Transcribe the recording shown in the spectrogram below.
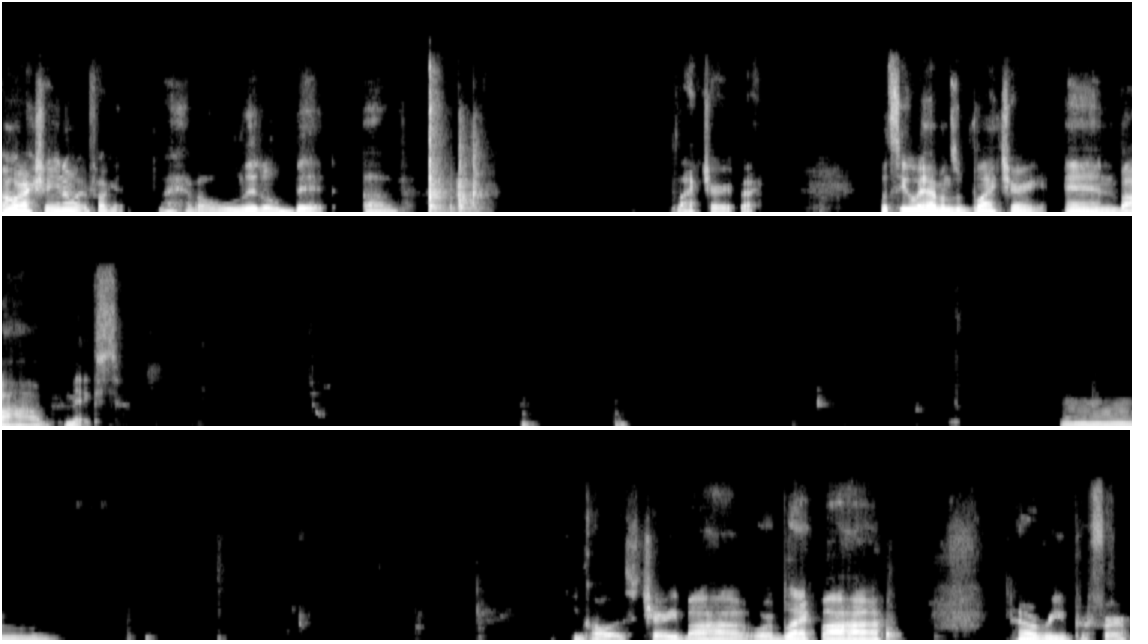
oh actually you know what? Fuck it. I have a little bit of black cherry back. Let's see what happens with black cherry and Baja mixed. Um, can call this cherry Baja or black Baja, however you prefer.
